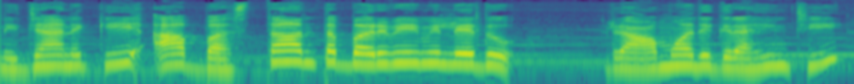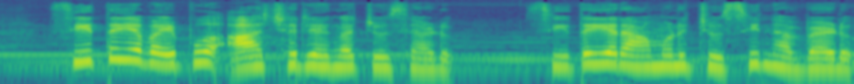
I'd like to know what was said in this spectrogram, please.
నిజానికి ఆ బస్తా అంత బరువేమీ లేదు. రాము అది గ్రహించి సీతయ్య వైపు ఆశ్చర్యంగా చూశాడు. సీతయ్య రామును చూసి నవ్వాడు.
